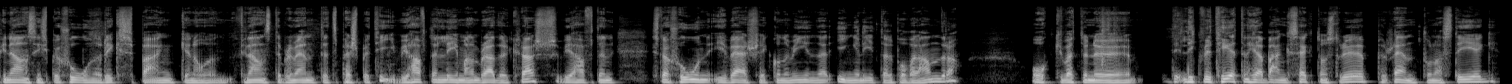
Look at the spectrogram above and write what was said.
Finansinspektionen, Riksbanken och Finansdepartementets perspektiv. Vi har haft en Lehman Brothers-krasch, vi har haft en situation i världsekonomin där ingen litade på varandra. Och vet du nu, likviditeten i hela banksektorn ströp, räntorna steg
